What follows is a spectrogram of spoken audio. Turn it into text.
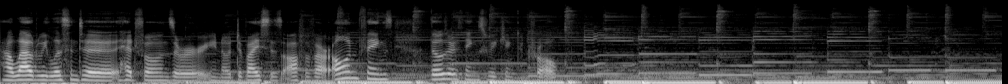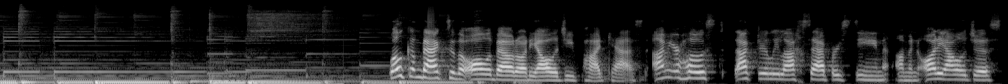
how loud we listen to headphones or, you know, devices off of our own things. Those are things we can control. Welcome back to the All About Audiology podcast. I'm your host, Dr. Lilach Saperstein. I'm an audiologist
